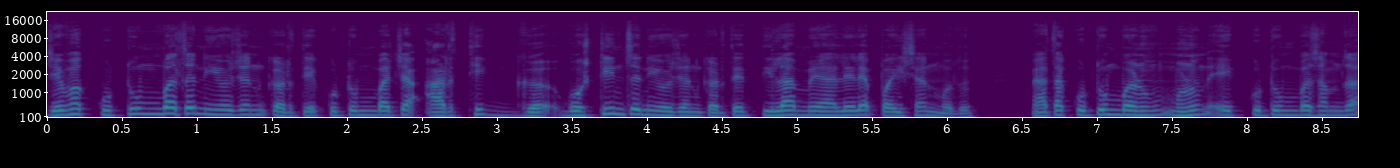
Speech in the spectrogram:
जेव्हा कुटुंबाचं नियोजन करते, कुटुंबाच्या आर्थिक ग गोष्टींचं नियोजन करते, तिला मिळालेल्या पैशांमधून. आता कुटुंब म्हणून एक कुटुंब समजा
